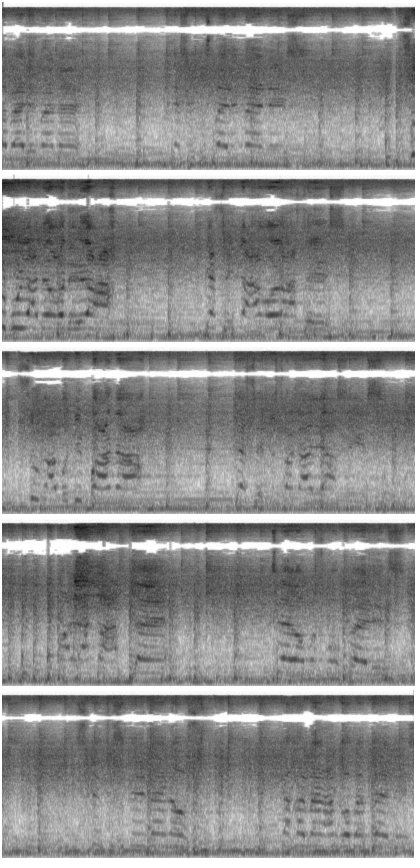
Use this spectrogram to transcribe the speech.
δεν περίμενε Και εσύ τους περιμένεις. Σου πουλάνε όνειρα. Και εσύ τα αγοράσεις Σου γάμουν την πάνα. Και εσύ τους αγκαλιάσεις Παρακάστε ξέρω πώ υποφέρεις Στήθους σου κρυμμένος. Κάθε μέρα το πεθαίνεις.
